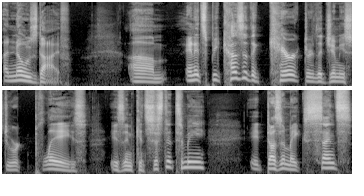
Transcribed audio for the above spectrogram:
a nosedive. Um, and it's because of the character that Jimmy Stewart plays is inconsistent to me. It doesn't make sense.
